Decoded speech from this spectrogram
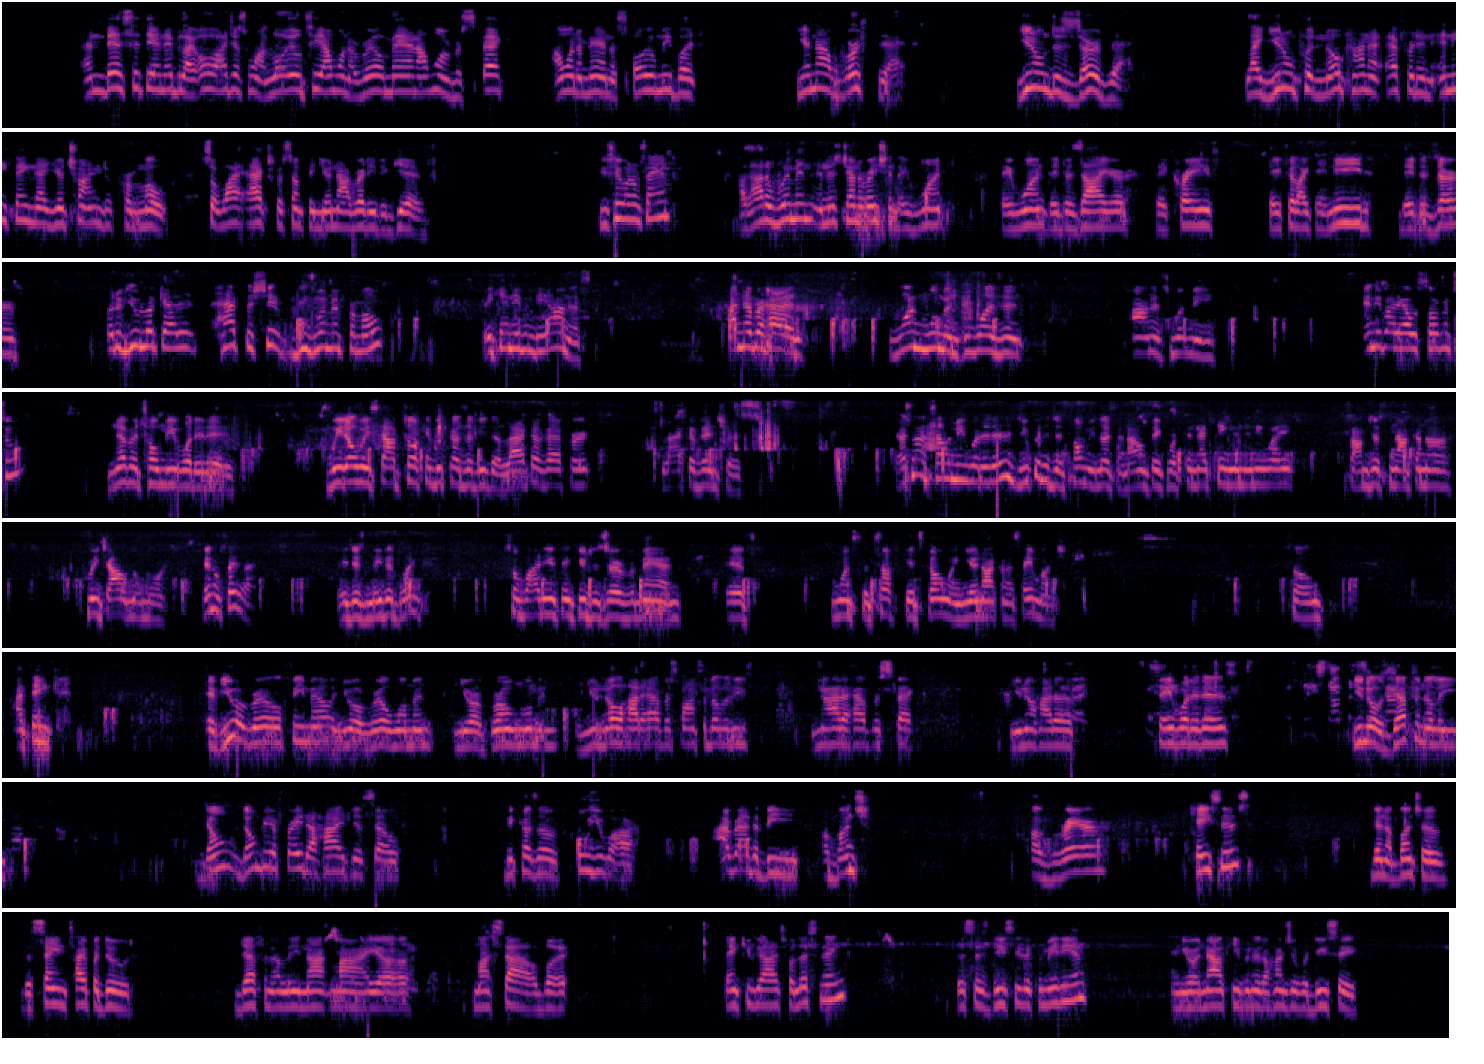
And they sit there and they be like, oh, I just want loyalty. I want a real man. I want respect. I want a man to spoil me. But you're not worth that. You don't deserve that. Like, you don't put no kind of effort in anything that you're trying to promote. So why ask for something you're not ready to give? You see what I'm saying? A lot of women in this generation, they want, they want, they desire, they crave, they feel like they need, they deserve. But if you look at it, half the shit these women promote, they can't even be honest. I never had one woman who wasn't honest with me. Anybody I was talking to never told me what it is. We'd always stop talking because of either lack of effort lack of interest. That's not telling me what it is. You could have just told me, listen, I don't think we're connecting in any way, so I'm just not gonna reach out no more. They don't say that. They just leave it blank. So why do you think you deserve a man if once the tough gets going, you're not gonna say much? So I think if you're a real female and you're a real woman and you're a grown woman and you know how to have responsibilities, you know how to have respect, you know how to say what it is, you know definitely don't don't be afraid to hide yourself because of who you are. I'd rather be a bunch of rare cases than a bunch of the same type of dude. Definitely not my uh, my style, but thank you guys for listening. This is DC the comedian, and you are now keeping it 100 with DC.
